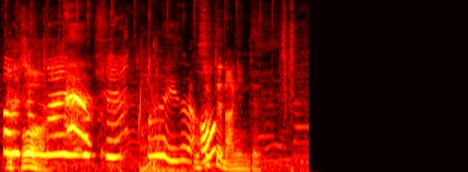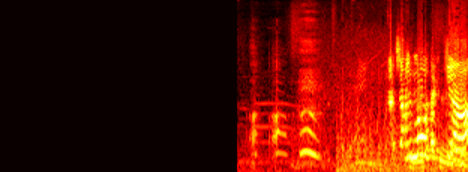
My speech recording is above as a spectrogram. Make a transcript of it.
몰라 좋아. 원래 이 사람, 웃을 어? 땐 아닌데. 짱놈 새끼야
